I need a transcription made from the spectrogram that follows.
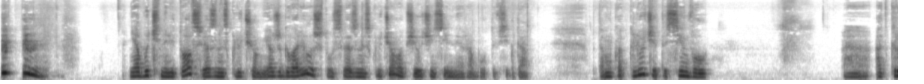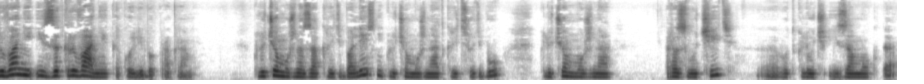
необычный ритуал, связанный с ключом. Я уже говорила, что связанный с ключом вообще очень сильные работы всегда. Потому как ключ – это символ э, открывания и закрывания какой-либо программы. Ключом можно закрыть болезни, ключом можно открыть судьбу, ключом можно разлучить, э, вот ключ и замок, да,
